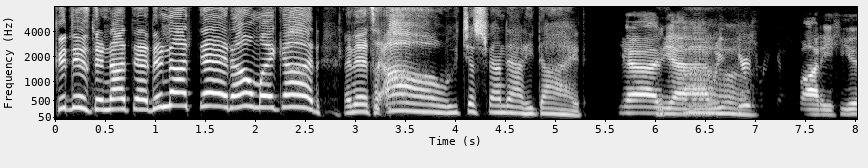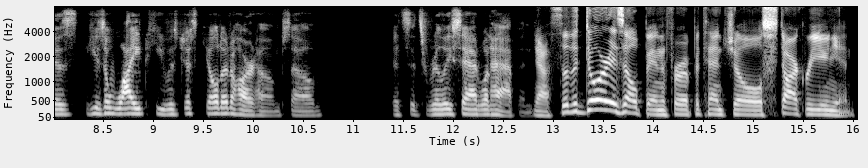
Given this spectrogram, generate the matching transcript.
good news, they're not dead. They're not dead. Oh my god! And then it's like, oh, we just found out he died. Yeah, Like, yeah. We, oh. here's Rickon's body. He is he's a white. He was just killed at Hardhome, so it's it's really sad what happened. Yeah, so the door is open for a potential Stark reunion.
